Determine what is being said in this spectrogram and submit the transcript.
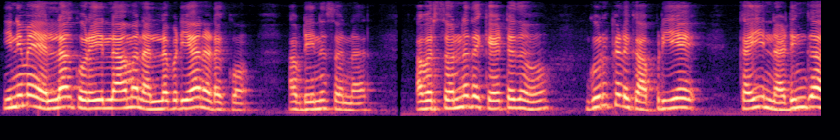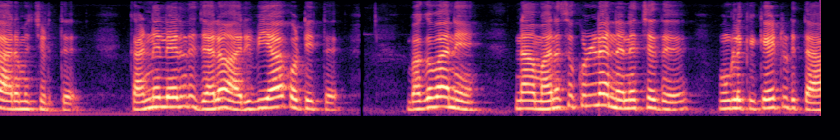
இனிமே எல்லாம் குறையில்லாமல் நல்லபடியாக நடக்கும் அப்படின்னு சொன்னார். அவர் சொன்னதை கேட்டதும் குருக்களுக்கு அப்படியே கை நடுங்க ஆரம்பிச்சிடுத்து. கண்ணிலேருந்து ஜலம் அருவியாக கொட்டித்து பகவானே நான் மனசுக்குள்ளே நினச்சது உங்களுக்கு கேட்டுடுத்தா?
